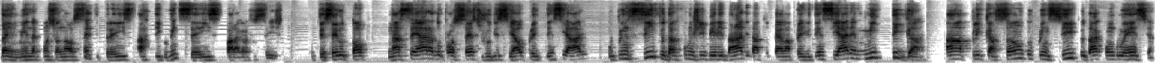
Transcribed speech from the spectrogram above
da emenda constitucional 103, artigo 26, parágrafo 6 O terceiro tópico, na seara do processo judicial previdenciário, o princípio da fungibilidade da tutela previdenciária mitiga a aplicação do princípio da congruência,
